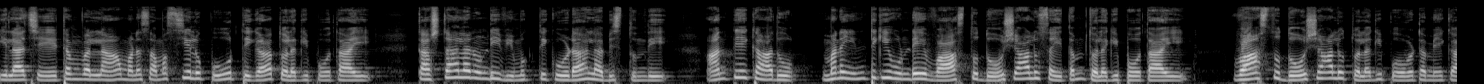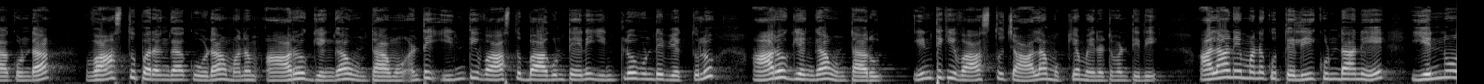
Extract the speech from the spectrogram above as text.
ఇలా చేయటం వల్ల మన సమస్యలు పూర్తిగా తొలగిపోతాయి. కష్టాల నుండి విముక్తి కూడా లభిస్తుంది. అంతేకాదు మన ఇంటికి ఉండే వాస్తు దోషాలు సైతం తొలగిపోతాయి. వాస్తు దోషాలు తొలగిపోవటమే కాకుండా వాస్తుపరంగా కూడా మనం ఆరోగ్యంగా ఉంటాము. అంటే ఇంటి వాస్తు బాగుంటేనే ఇంట్లో ఉండే వ్యక్తులు ఆరోగ్యంగా ఉంటారు. ఇంటికి వాస్తు చాలా ముఖ్యమైనటువంటిది. అలానే మనకు తెలియకుండానే ఎన్నో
